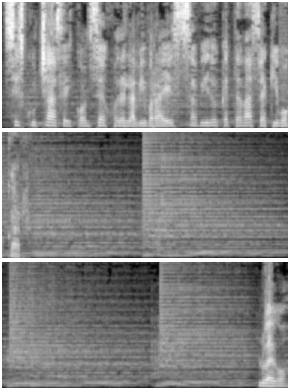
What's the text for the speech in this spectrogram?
Si escuchas el consejo de la víbora es sabido que te vas a equivocar. Luego,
